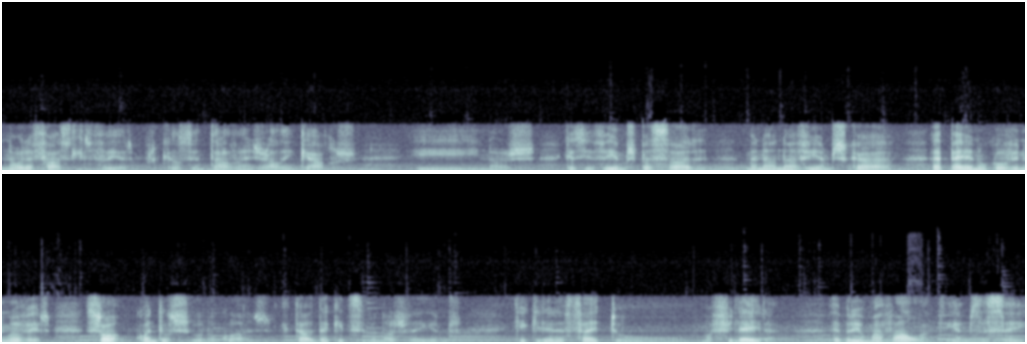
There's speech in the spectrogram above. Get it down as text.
Não era fácil de ver, porque eles entravam em geral em carros e nós, quer dizer, víamos passar, mas não, não víamos cá a pé, nunca ouvi nenhuma vez. Só quando ele chegou no que daqui de cima nós veíamos que aquilo era feito uma fileira, abriu uma vala, digamos assim,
